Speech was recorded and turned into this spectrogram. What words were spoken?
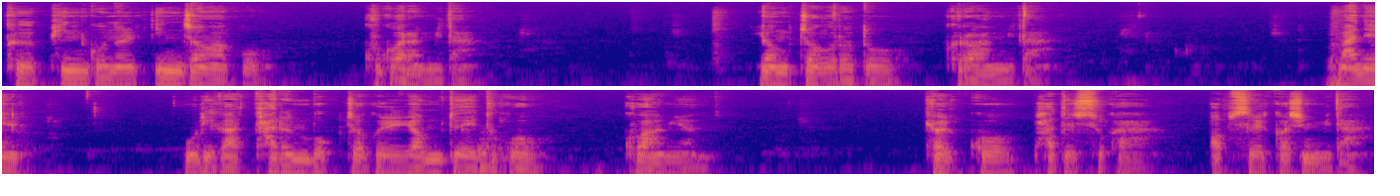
그 빈곤을 인정하고 구걸합니다. 영적으로도 그러합니다. 만일 우리가 다른 목적을 염두에 두고 구하면 결코 받을 수가 없을 것입니다.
